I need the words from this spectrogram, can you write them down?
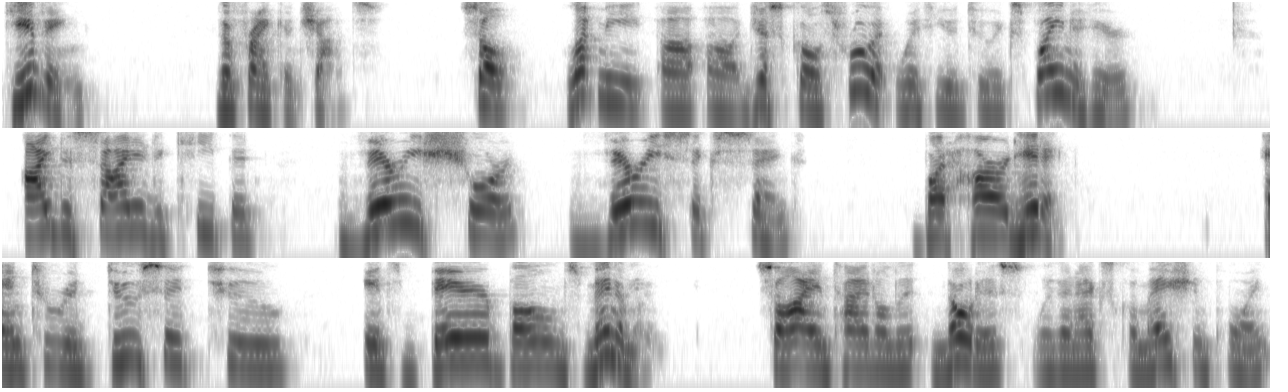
giving the Frankenshots. So let me uh, uh, just go through it with you to explain it here. I decided to keep it very short, very succinct, but hard hitting, and to reduce it to its bare bones minimum so I entitled it Notice with an exclamation point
